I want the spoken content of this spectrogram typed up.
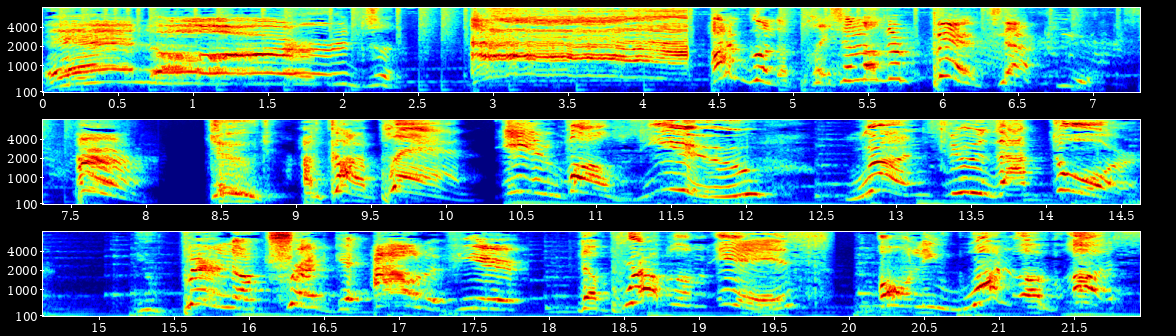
Ennard! Ah! I'm gonna place another bear trap here! Ah! Dude, I've got a plan. It involves you. Run through that door. You better not try to get out of here! The problem is, only one of us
